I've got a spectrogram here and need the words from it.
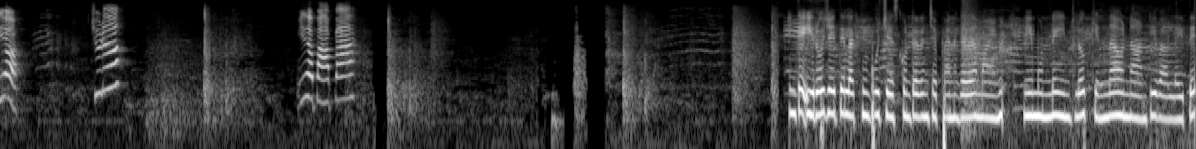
ఇదో చూడు. ఇదో పాప. ఇంకా ఈరోజు అయితే లక్ష్మీ పూజ చేసుకుంటారని చెప్పాను కదా మా మేము ఉండే ఇంట్లో కింద ఉన్న ఆంటీ వాళ్ళైతే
